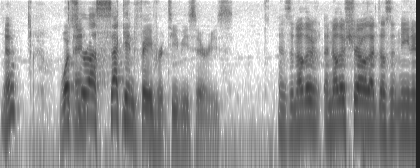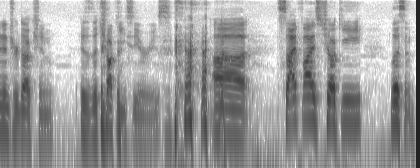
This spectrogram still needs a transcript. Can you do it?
yeah. What's And- your uh, second favorite TV series? There's another another show that doesn't need an introduction is the Chucky series. Uh, Syfy's Chucky. Listen,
